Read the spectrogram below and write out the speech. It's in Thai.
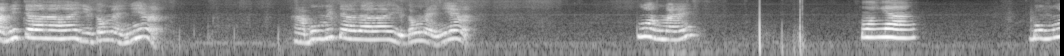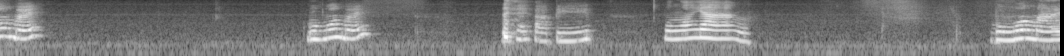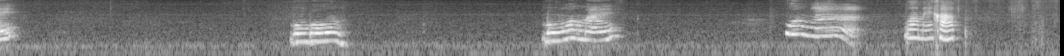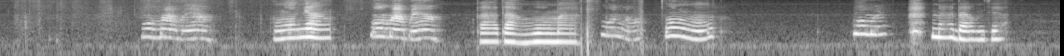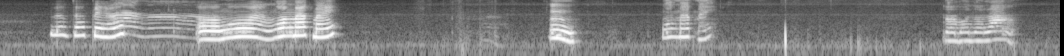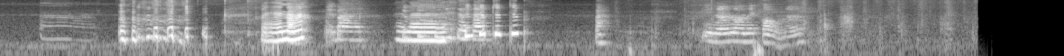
หาไม่เจอเลย อยู่ตรงไหนเนี่ย หาบุ้งไม่เจอเลย อยู่ตรงไหนเนี่ยง่วงไหมง่วงยัง บุ้งง่วงไหมบุ้งง่วงไหมไม่ใช่ตาปี๊บบุงง่วงยัง บุ้งง่วงไหมบุ้งบุ้งบุ้งง่วงไหมง่วงอะ ง่วง ไหมครับง่วงมากไหมอะง่วงยังง่วงมากไหมอะตาต่างง่วงมากง่วงเหรอง่วงเหรอง่วงไหมหน้าดำจ้ะเริ่มตาแป๋วเออง่วงง่วงมากไหมอืมง่วงมากไหมนอนบนนอนล่าง ไปแล้วนะบ๊ายบายบ๊ายบายจุ๊จุ๊บบจุ๊จุ๊บบจุ๊จุ๊บบนี่นะนอนในกล่องนะ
